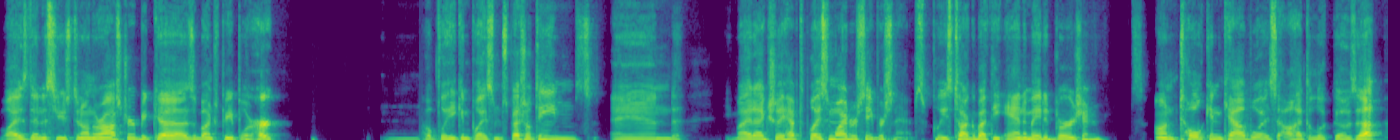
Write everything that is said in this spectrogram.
Why is Dennis Houston on the roster? Because a bunch of people are hurt hopefully he can play some special teams and he might actually have to play some wide receiver snaps. Please talk about the animated version on Tolkien Cowboys. I'll have to look those up.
